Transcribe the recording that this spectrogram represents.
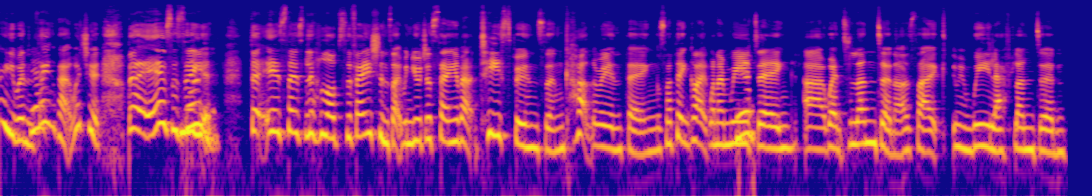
Oh, you wouldn't yeah. think that, would you? But it is the thing. There is those little observations, like when you were just saying about teaspoons and cutlery and things. I think, like when I'm reading, yeah. uh, went to London. I was like, I mean, we left London.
